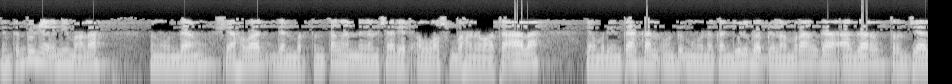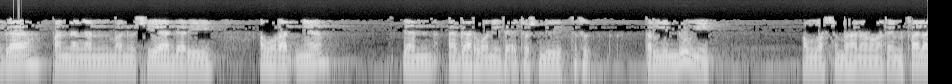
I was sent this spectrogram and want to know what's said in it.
Yang tentunya ini malah mengundang syahwat dan bertentangan dengan syariat Allah Subhanahu wa taala yang merintahkan untuk menggunakan jilbab dalam rangka agar terjaga pandangan manusia dari auratnya dan agar wanita itu sendiri ter, terlindungi. Allah Subhanahu wa taala fala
